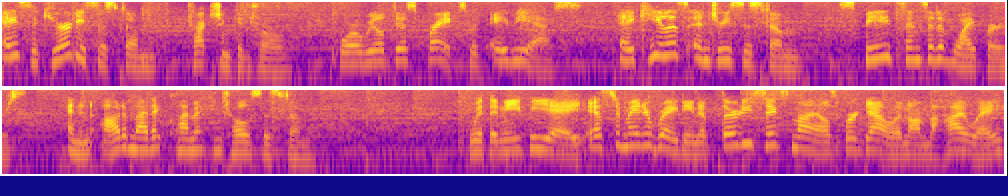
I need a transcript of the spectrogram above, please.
a security system, traction control, four-wheel disc brakes with ABS, a keyless entry system, speed-sensitive wipers, and an automatic climate control system. With an EPA estimated rating of 36 miles per gallon on the highway,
